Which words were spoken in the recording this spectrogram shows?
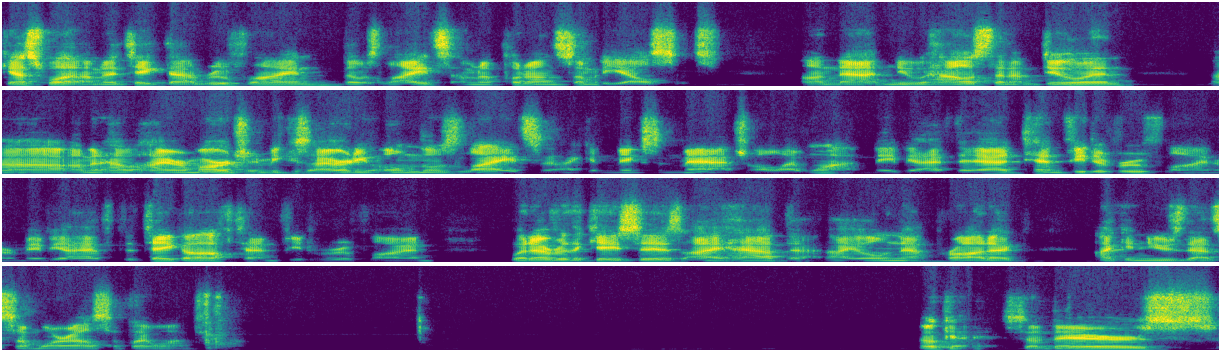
guess what? I'm going to take that roof line, those lights, I'm going to put on somebody else's. On that new house that I'm doing, uh, I'm going to have a higher margin because I already own those lights and I can mix and match all I want. Maybe I have to add 10 feet of roof line, or maybe I have to take off 10 feet of roof line. Whatever the case is, I have that. I own that product. I can use that somewhere else if I want to. Okay, so there's,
